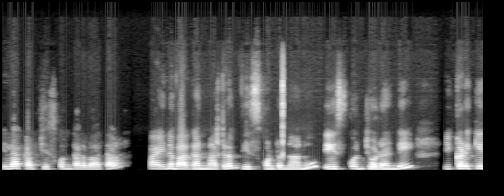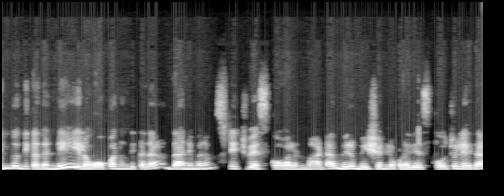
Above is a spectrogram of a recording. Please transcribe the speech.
ఇలా కట్ చేసుకున్న తర్వాత పైన భాగాన్ని మాత్రం తీసుకుంటున్నాను. తీసుకొని చూడండి ఇక్కడ కింద ఉంది కదండి ఇలా ఓపెన్ ఉంది కదా! దాన్ని మనం స్టిచ్ వేసుకోవాలన్నమాట. మీరు మిషన్‌లో కూడా వేసుకోవచ్చు. లేదా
